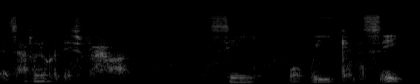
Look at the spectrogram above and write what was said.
let's have a look at this flower and see what we can see.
